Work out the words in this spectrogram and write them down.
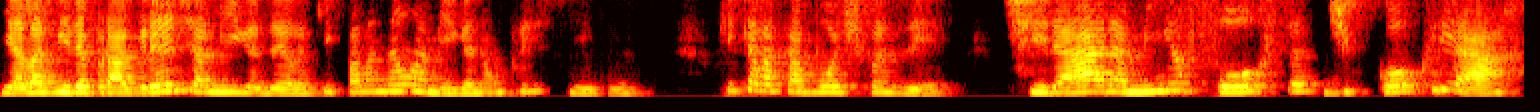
E ela vira para a grande amiga dela aqui e fala: Não, amiga, não precisa. O que, que ela acabou de fazer? tirar a minha força de co-criar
